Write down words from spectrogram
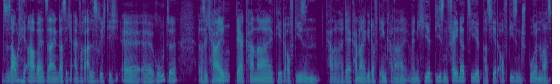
sau die Arbeit sein, dass ich einfach alles richtig äh, äh, route, dass ich halt, Mhm. der Kanal geht auf diesen Kanal, der Kanal geht auf den Kanal. Wenn ich hier diesen Fader ziehe, passiert auf diesen Spuren was.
